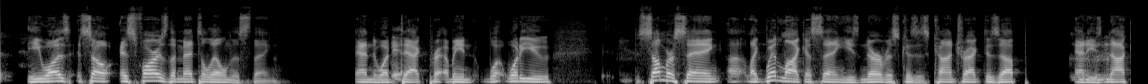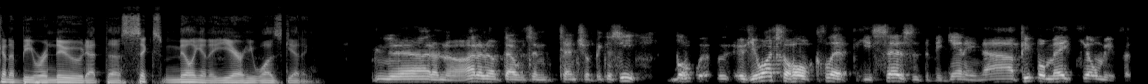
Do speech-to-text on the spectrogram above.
he was so as far as the mental illness thing and what Yeah. Dak I mean, what what do you some are saying uh, like Whitlock is saying he's nervous cuz his contract is up and he's Mhm. not going to be renewed at the 6 million a year he was getting. Yeah, I don't know. I don't know if that was intentional because he, if you watch the whole clip, he says at the beginning, "Nah, people may kill me for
